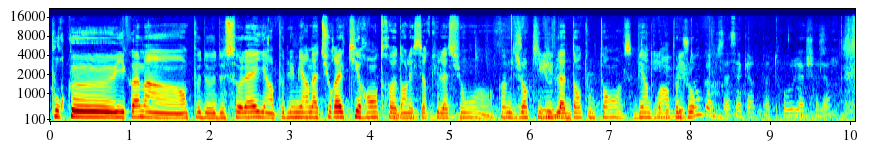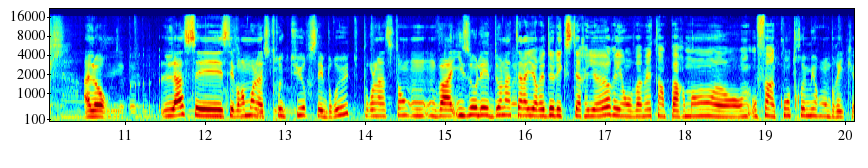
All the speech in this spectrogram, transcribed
pour qu'il y ait quand même un, un peu de, de soleil, un peu de lumière naturelle qui rentre dans les circulations. euh, Comme des gens qui Et vivent le- là-dedans tout le temps, c'est bien de Et voir un peu le jour. comme ça, ça garde pas trop la chaleur? Alors là, c'est c'est vraiment la structure, c'est brut. Pour l'instant, on, on va isoler de l'intérieur et de l'extérieur et on va mettre un parement, euh, on, on fait un contre-mur en briques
